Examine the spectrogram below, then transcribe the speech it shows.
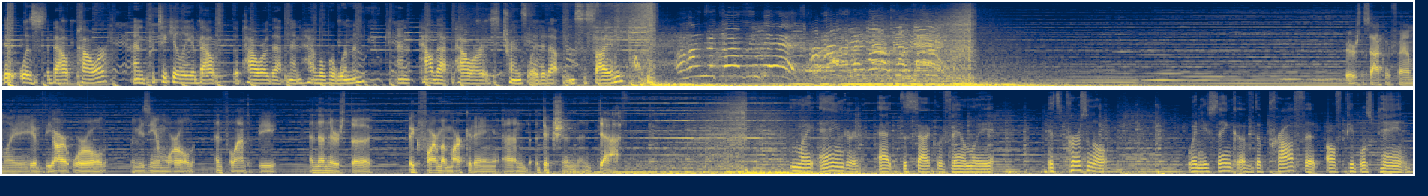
It was about power, and particularly about the power that men have over women and how that power is translated up in society. 100,000 dead! 100,000 dead! There's the Sackler family of the art world, the museum world, and philanthropy. And then there's the big pharma marketing and addiction and death my anger at the Sackler family, it's personal. When you think of the profit of people's pain,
